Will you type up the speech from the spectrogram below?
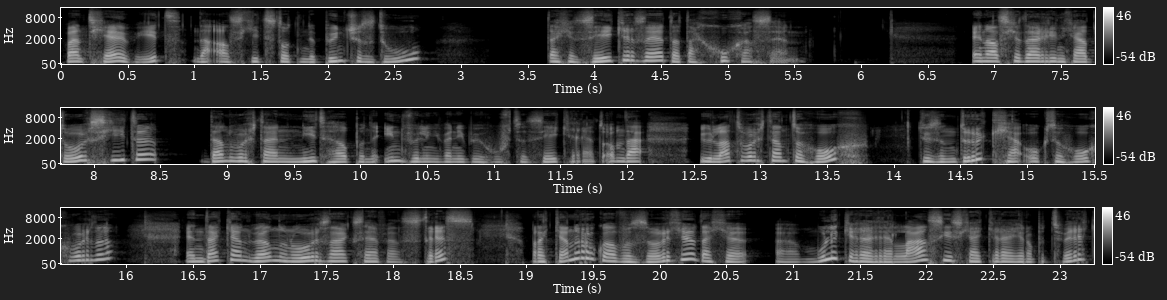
Want jij weet dat als je iets tot in de puntjes doet, dat je zeker bent dat dat goed gaat zijn. En als je daarin gaat doorschieten, dan wordt dat een niet helpende invulling van je behoefte zekerheid. Omdat je lat wordt dan te hoog, dus een druk gaat ook te hoog worden. En dat kan wel een oorzaak zijn van stress, maar dat kan er ook wel voor zorgen dat je uh, moeilijkere relaties gaat krijgen op het werk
